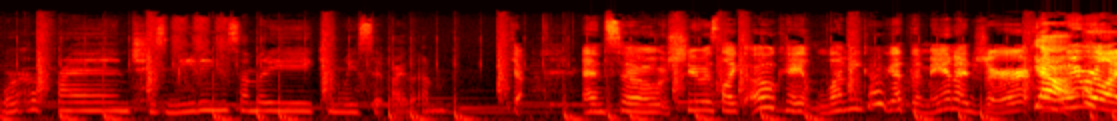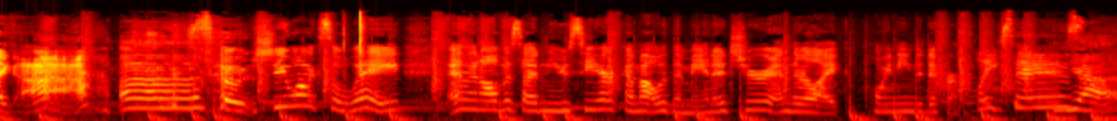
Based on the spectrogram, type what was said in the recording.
We're her friend. She's meeting somebody. Can we sit by them? Yeah. And so she was like, okay, let me go get the manager. Yeah. And we were like, ah. Uh, So she walks away, and then all of a sudden you see her come out with a manager, and they're like pointing to different places. yeah.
